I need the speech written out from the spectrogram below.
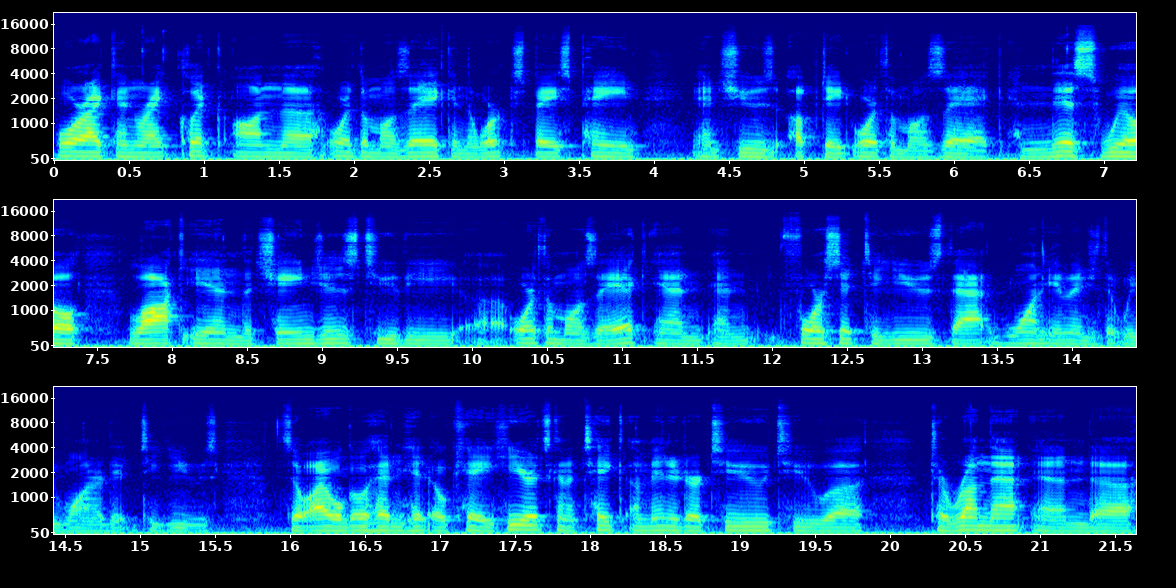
or I can right click on the orthomosaic in the workspace pane and choose Update Orthomosaic. And this will lock in the changes to the uh, orthomosaic and, and force it to use that one image that we wanted it to use. So I will go ahead and hit OK here. It's going to take a minute or two to, uh, to run that and uh,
